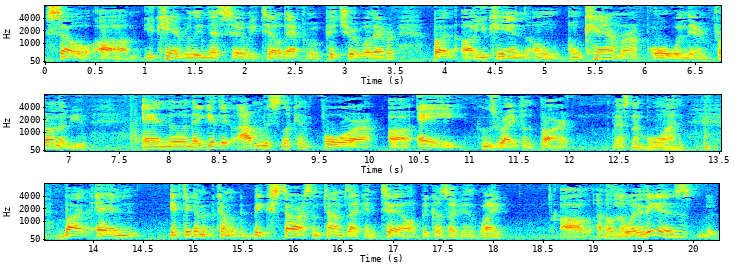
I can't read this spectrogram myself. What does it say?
So um, you can't really necessarily tell that from a picture or whatever, but uh, you can on on camera or when they're in front of you. And when they get there, I'm just looking for uh, a who's right for the part. That's number one. But and if they're going to become a big star, sometimes I can tell because I can like, oh, I don't know what it is. But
